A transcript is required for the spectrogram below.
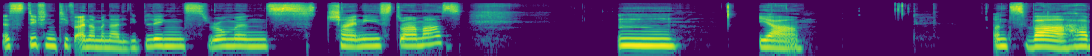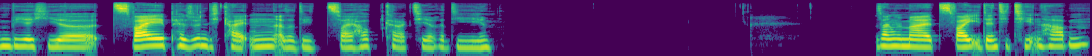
Ist definitiv einer meiner Lieblings-Romance-Chinese-Dramas. Hm, ja. Und zwar haben wir hier 2 Persönlichkeiten, also die 2 Hauptcharaktere, die sagen wir mal, 2 Identitäten haben.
